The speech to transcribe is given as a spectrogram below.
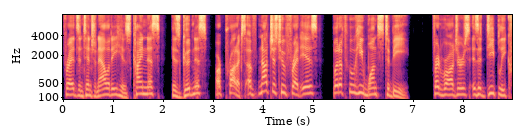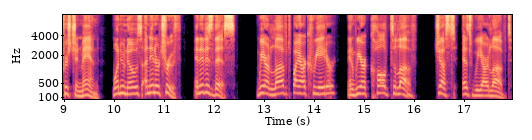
Fred's intentionality, his kindness, his goodness are products of not just who Fred is, but of who he wants to be. Fred Rogers is a deeply Christian man, one who knows an inner truth, and it is this we are loved by our Creator, and we are called to love, just as we are loved.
